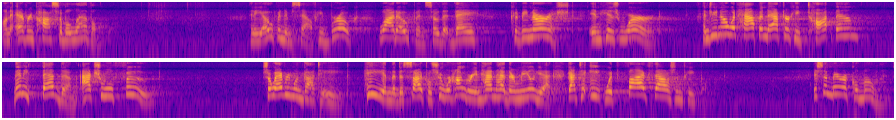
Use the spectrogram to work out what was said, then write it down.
on every possible level. And he opened himself. He broke wide open so that they could be nourished in his word. And do you know what happened after he taught them? Then he fed them actual food. So everyone got to eat. He and the disciples who were hungry and hadn't had their meal yet got to eat with 5,000 people. It's a miracle moment.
